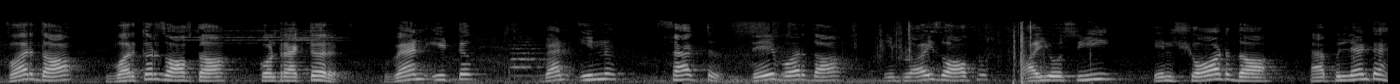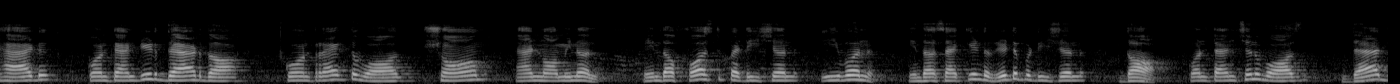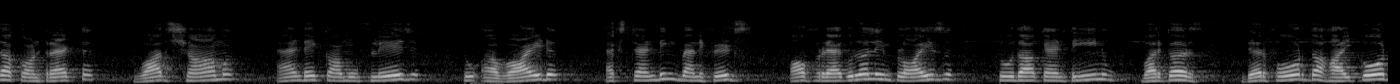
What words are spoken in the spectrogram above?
were the workers of the contractor. When it when in fact they were the employees of IOC in short the appellant had contended that the contract was sham and nominal. In the first petition even in the second writ petition the contention was that the contract was sham and a camouflage to avoid extending benefits of regular employees to the canteen workers. Therefore, the High Court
